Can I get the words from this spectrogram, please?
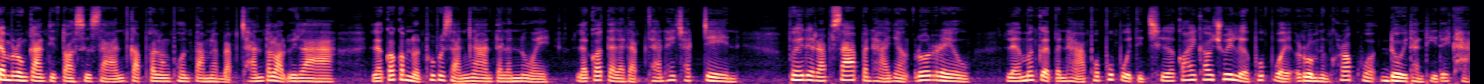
ดำรงการติดต่อสื่อสารกับกำลังพลตามลำดับชั้นตลอดเวลา แล้วก็กำหนดผู้ประสานงานแต่ละหน่วย แล้วก็แต่ละระดับชั้นให้ชัดเจน เพื่อให้ได้รับทราบปัญหาอย่างรวดเร็ว และเมื่อเกิดปัญหาพบผู้ป่วยติดเชื้อก็ให้เข้าช่วยเหลือผู้ป่วยรวมถึงครอบครัวโดยทันทีด้วยค่ะ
